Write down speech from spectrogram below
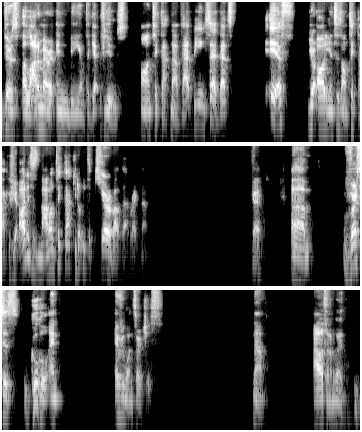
there's a lot of merit in being able to get views on TikTok. Now, that being said, that's if your audience is on TikTok. If your audience is not on TikTok, you don't need to care about that right now. Okay. Um, versus Google and everyone searches. Now, Allison, I'm going to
